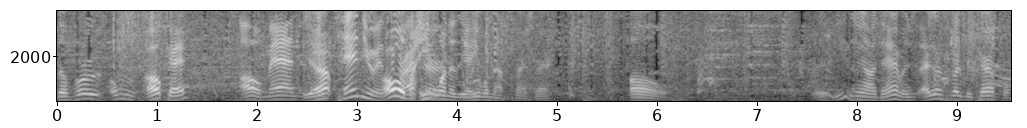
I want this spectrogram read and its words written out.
The mm, okay. Oh man, just Yep. continuous Oh, pressure. he wanted yeah, he wanted up smash there. Oh. He's getting on damage. I guess better be careful.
